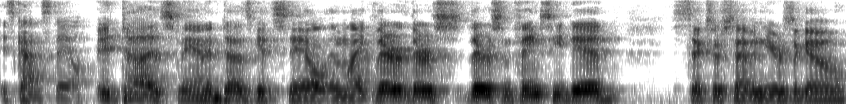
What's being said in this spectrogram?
It's gotten stale. it does, man. It does get stale, and like there, there's there's some things he did six or seven years ago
